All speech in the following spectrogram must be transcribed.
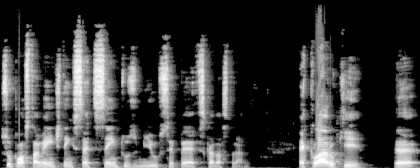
Supostamente tem 700 mil CPFs cadastrados. É claro que é,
